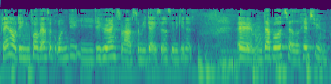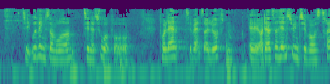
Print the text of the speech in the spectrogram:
planafdelingen for at være så grundig i det høringssvar, som vi i dag sender til Energinet. Øh, der er både taget hensyn til udviklingsområder, til natur på, på land, til vands og i luften, øh, og der er taget hensyn til vores træ,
